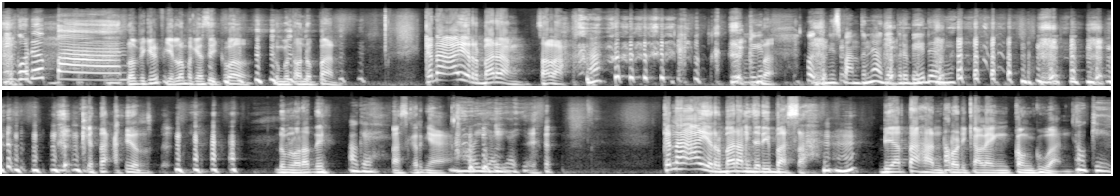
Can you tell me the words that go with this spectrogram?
Minggu depan. Lo pikir film pakai sequel, tunggu tahun depan. Kena air barang, salah. Pikir, Kena, kok jenis pantunnya agak berbeda nih. kena air. Udah melorot nih Oke. maskernya. Oh iya iya iya. Kena air barang jadi basah. Mm-mm. Biar tahan taruh di kaleng kongguan. Oke.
